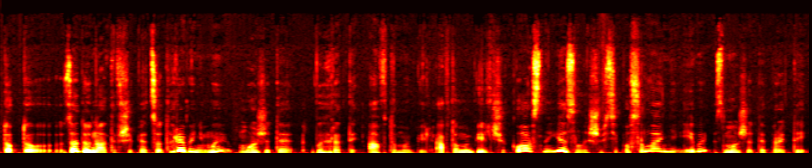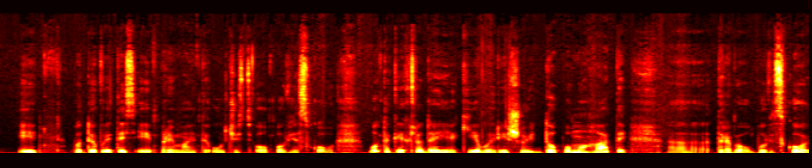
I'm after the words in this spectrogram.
Тобто, задонативши 500 гривень, ви можете виграти автомобіль. Автомобільчик класний, я залишу всі посилання, і ви зможете пройти і подивитись, і приймайте участь обов'язково. Бо таких людей, які вирішують допомагати, е, треба обов'язково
